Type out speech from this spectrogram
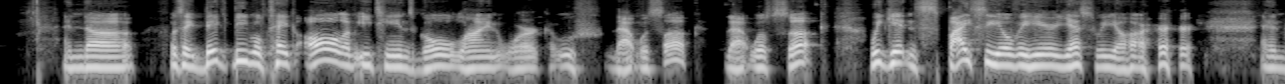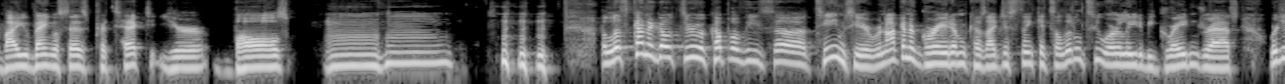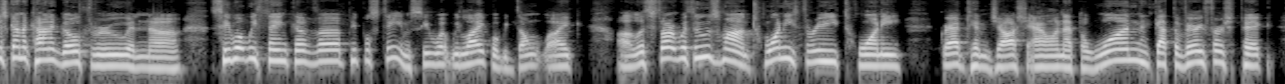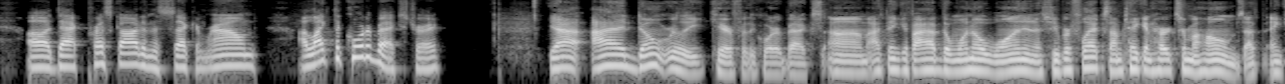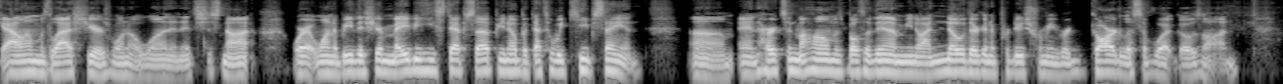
And uh let's say Big B will take all of Etienne's goal line work. Oof, that would suck. That will suck. We getting spicy over here. Yes, we are. and Bayou Bengal says, protect your balls. Mm-hmm. but let's kind of go through a couple of these uh, teams here. We're not going to grade them because I just think it's a little too early to be grading drafts. We're just going to kind of go through and uh, see what we think of uh, people's teams, see what we like, what we don't like. Uh, let's start with Usman, 23 20. Grabbed him Josh Allen at the one, got the very first pick. Uh, Dak Prescott in the second round. I like the quarterbacks, Trey. Yeah, I don't really care for the quarterbacks. Um, I think if I have the 101 in a super flex, I'm taking Hurts or Mahomes. I think Allen was last year's 101, and it's just not where it want to be this year. Maybe he steps up, you know, but that's what we keep saying. Um, and Hurts and Mahomes, both of them, you know, I know they're going to produce for me regardless of what goes on.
